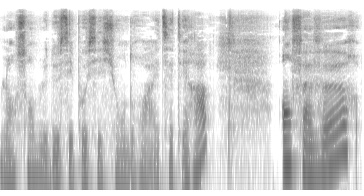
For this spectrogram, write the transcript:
l'ensemble de ses possessions, droits, etc., en faveur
